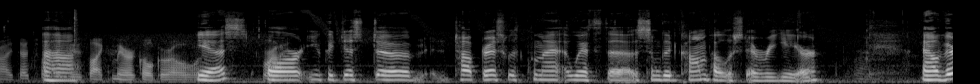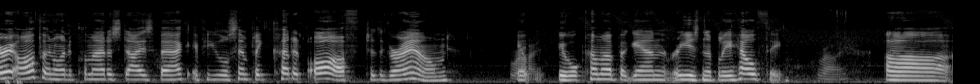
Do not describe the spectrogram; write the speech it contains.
Right, that's what uh-huh. Use, like Miracle-Gro. yes, right. or you could just uh, top dress with with uh, some good compost every year. Now, very often when a clematis dies back, if you will simply cut it off to the ground, Right. it, it will come up again reasonably healthy. Uh,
